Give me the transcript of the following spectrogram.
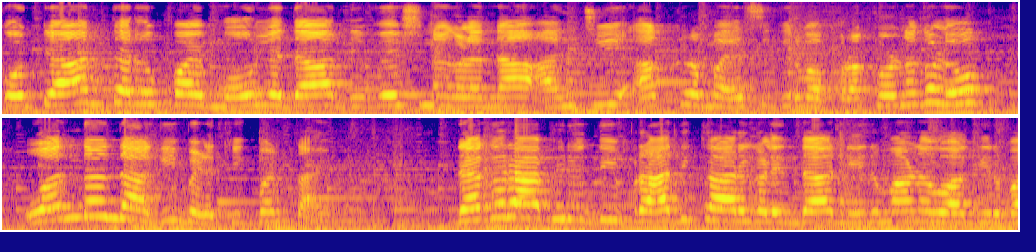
ಕೋಟ್ಯಾಂತರ ರೂಪಾಯಿ ಮೌಲ್ಯದ ನಿವೇಶನಗಳನ್ನ ಹಂಚಿ ಅಕ್ರಮ ಎಸಗಿರುವ ಪ್ರಕರಣಗಳು ಒಂದೊಂದಾಗಿ ಬೆಳಕಿಗೆ ಬರ್ತಾ ಇವೆ. ನಗರಾಭಿವೃದ್ಧಿ ಪ್ರಾಧಿಕಾರಗಳಿಂದ ನಿರ್ಮಾಣವಾಗಿರುವ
